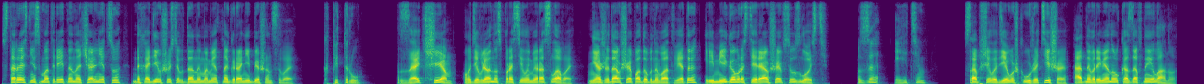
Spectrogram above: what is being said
стараясь не смотреть на начальницу, находившуюся в данный момент на грани бешенства к Петру. «Зачем?» – удивленно спросила Мирослава, не ожидавшая подобного ответа и мигом растерявшая всю злость. «За этим», – сообщила девушка уже тише, одновременно указав на Илану.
